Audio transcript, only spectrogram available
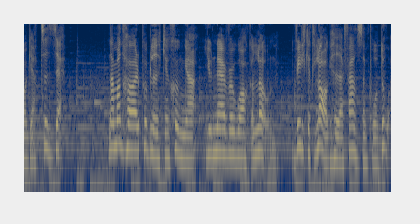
Fråga 10. När man hör publiken sjunga You never walk alone, vilket lag hejar fansen på då?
